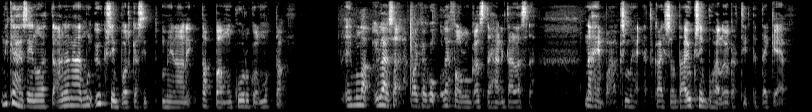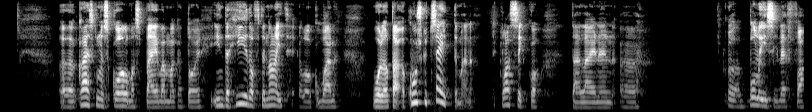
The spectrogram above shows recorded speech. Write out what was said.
Mikähän siinä on, että aina nämä mun yksin podcastit meinaa niin tappaa mun kurkun, mutta ei mulla yleensä, vaikka kun leffaulun kanssa tehdään, niin tällaista nähen pahaksi me, että kai se on tää yksin puhelu, joka sitten tekee. 23. päivä mä katsoin In the Heat of the Night-elokuvan vuodelta 67. Klassikko, tällainen ö, ö, poliisileffa.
